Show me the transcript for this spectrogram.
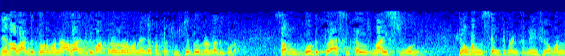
నేను అలాంటిది చూడమని అలాంటిది మాత్రమే చూడమని నేను చెప్పట్లేదు. చూస్తే చూడండి అది కూడా. Some good classical nice movie human సెంటిమెంట్ని హ్యూమన్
